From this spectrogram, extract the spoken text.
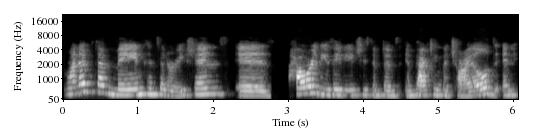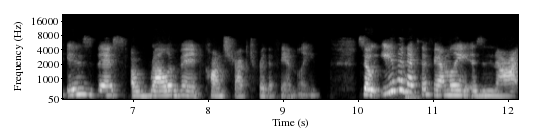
One of the main considerations is how are these ADHD symptoms impacting the child? And is this a relevant construct for the family? So, even if the family is not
